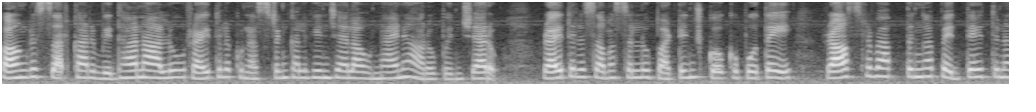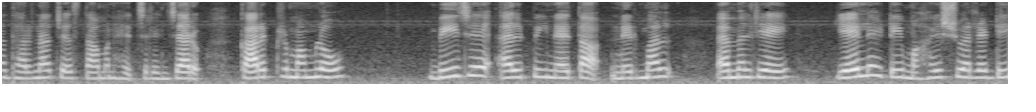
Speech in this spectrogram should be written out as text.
కాంగ్రెస్ సర్కారు విధానాలు రైతులకు నష్టం కలిగించేలా ఉన్నాయని ఆరోపించారు. రైతుల సమస్యలను పట్టించుకోకపోతే రాష్ట్ర వ్యాప్తంగా పెద్ద ఎత్తున ధర్నా చేస్తామని హెచ్చరించారు. కార్యక్రమంలో బీజేఎల్పీ నేత నిర్మల్ ఎమ్మెల్యే ఏలేటి మహేశ్వర్ రెడ్డి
